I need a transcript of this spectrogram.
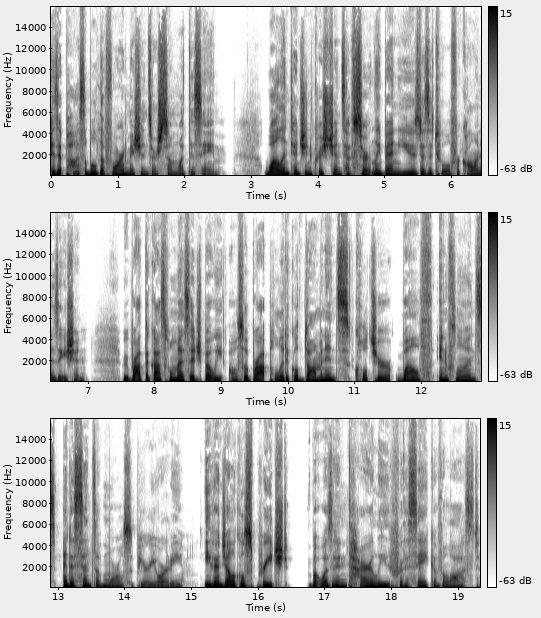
Is it possible that foreign missions are somewhat the same? Well intentioned Christians have certainly been used as a tool for colonization. We brought the gospel message, but we also brought political dominance, culture, wealth, influence, and a sense of moral superiority. Evangelicals preached, but was it entirely for the sake of the lost?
